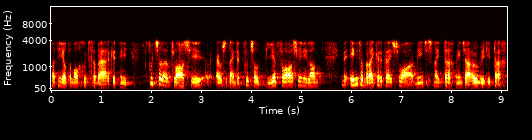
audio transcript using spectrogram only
wat nie heeltemal goed gewerk het nie. Voedselinflasie, ons het eintlik voedseldeflasie in die land en die verbruiker kry swaar. Mense sny terug, mense hou 'n bietjie terug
